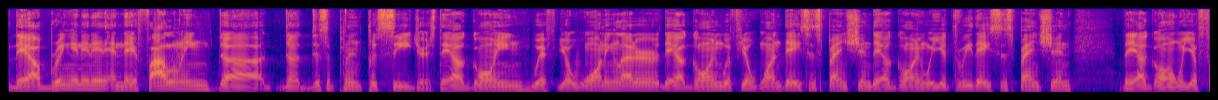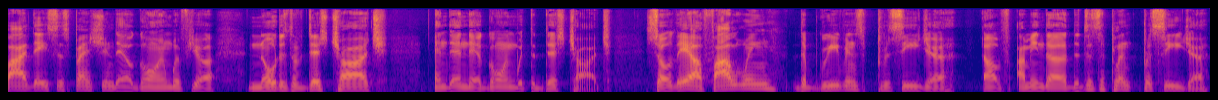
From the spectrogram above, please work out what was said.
They are bringing it in and they're following the the discipline procedures. They are going with your warning letter. They are going with your one day suspension. They are going with your three day suspension. They are going with your five day suspension. They are going with your notice of discharge, and then they're going with the discharge. So they are following the grievance procedure of, I mean, the the discipline procedure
